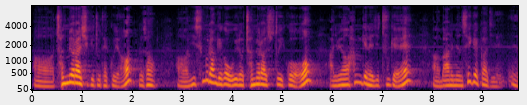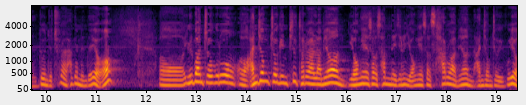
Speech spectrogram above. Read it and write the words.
어, 전멸할 시기도 됐고요. 그래서 어, 이 21개가 오히려 전멸할 수도 있고 아니면 한 개 내지 두 개, 어, 많으면 세 개까지도 이제 출하하겠는데요. 어, 일반적으로 어, 안정적인 필터를 하려면 0에서 3 내지는 0에서 4로 하면 안정적이고요.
